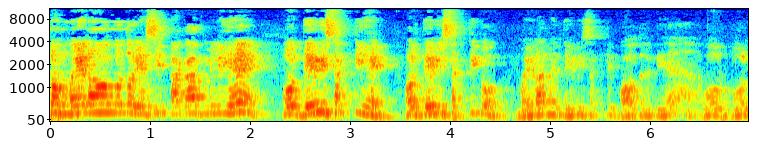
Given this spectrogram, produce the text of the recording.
तो महिलाओं को तो ऐसी ताकत मिली है। वो देवी शक्ति है। और देवी शक्ति को, महिला में देवी शक्ति बहुत रहती है। वो बोल,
